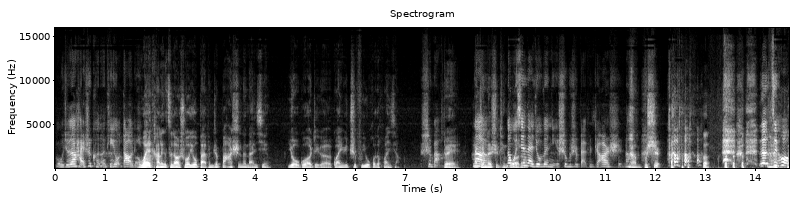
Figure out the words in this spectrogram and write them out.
我觉得还是可能挺有道理的。我也看了一个资料，说有百分之八十的男性有过这个关于制服诱惑的幻想。是吧？对，那还真的是挺多的。那我现在就问你，是不是百分之二十呢？那 不是，那最后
